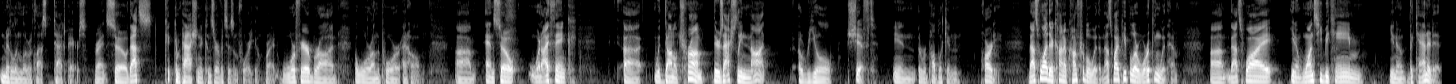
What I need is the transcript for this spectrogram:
middle and lower class taxpayers, right? So that's c- compassionate conservatism for you, right? Warfare abroad, a war on the poor at home. Um, and so, what I think uh, with Donald Trump, there's actually not a real shift in the Republican Party. That's why they're kind of comfortable with him. That's why people are working with him. Um, that's why you know once he became you know the candidate,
